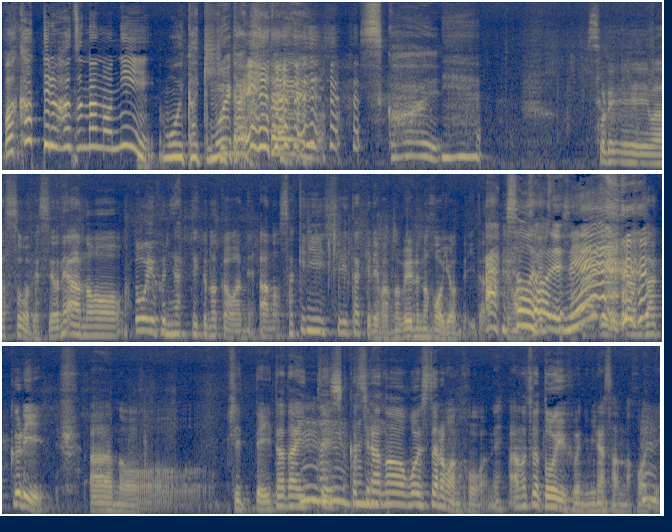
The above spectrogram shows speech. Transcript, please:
分かってるはずなのにもう一回聞きたい。すごい。ねこれはそうですよね。あのどういうふうになっていくのかはねあの先に知りたければノベルの方を読んでいただいてます。そうですね。ざっくりあの知っていただいて、うんこちらのボイスドラマの方はねあのちょっとどういうふうに皆さんの方に、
